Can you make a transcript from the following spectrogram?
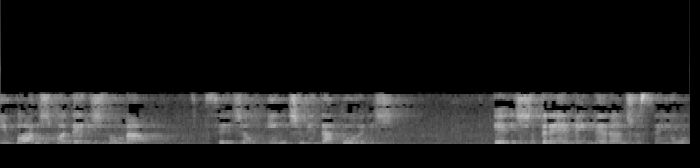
Embora os poderes do mal sejam intimidadores, eles tremem perante o Senhor.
